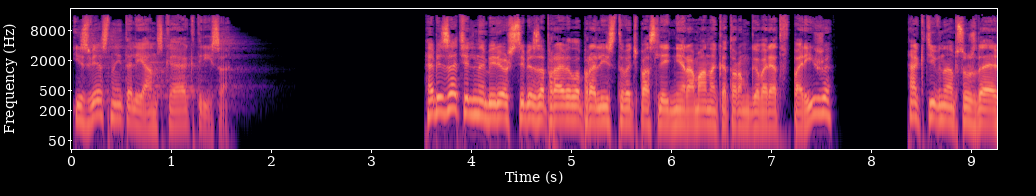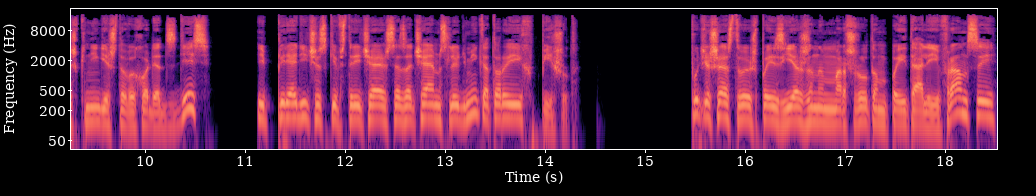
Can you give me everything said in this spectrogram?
Известная итальянская актриса. Обязательно берешь себе за правило пролистывать последний роман, о котором говорят в Париже, активно обсуждаешь книги, что выходят здесь, и периодически встречаешься за чаем с людьми, которые их пишут. Путешествуешь по изъезженным маршрутам по Италии и Франции,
